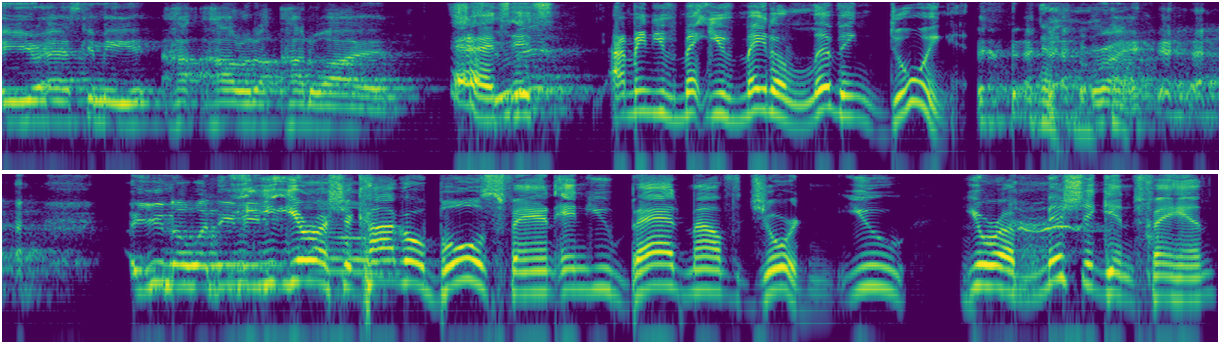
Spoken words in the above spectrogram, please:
you're asking me how how do, I, how do I? Yeah, it's, it's I mean, you've made you've made a living doing it. right. You know what, DB? You're a um, Chicago Bulls fan and you badmouth Jordan. You you're a Michigan fan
